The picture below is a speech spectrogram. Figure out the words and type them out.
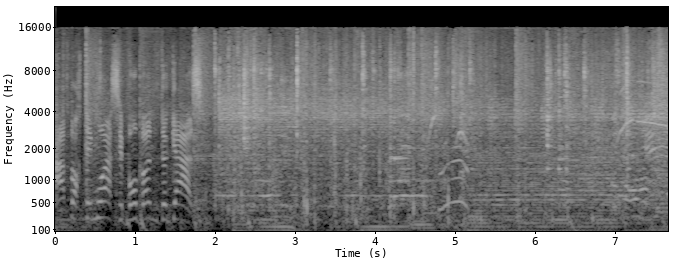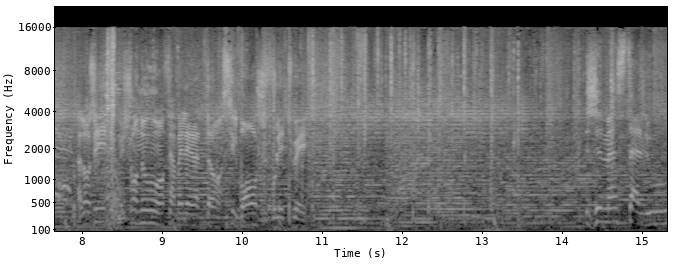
Apportez-moi ces bonbonnes de gaz. Allons-y, dépêchons-nous, enfermez-les là-dedans. S'ils bronchent, vous les tuez. Je m'installe où?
